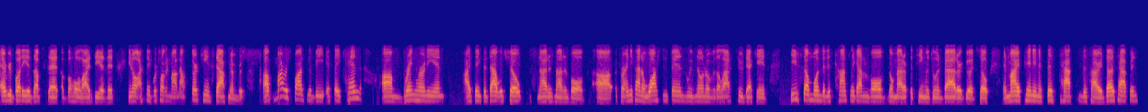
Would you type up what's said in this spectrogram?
Everybody is upset of the whole idea that you know I think we're talking about now 13 staff members. Uh, my response would be if they can um, bring Hurney in. I think that that would show Snyder's not involved. Uh, for any kind of Washington fans we've known over the last two decades, he's someone that has constantly got involved, no matter if the team was doing bad or good. So, in my opinion, if this hap- this hire does happen,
